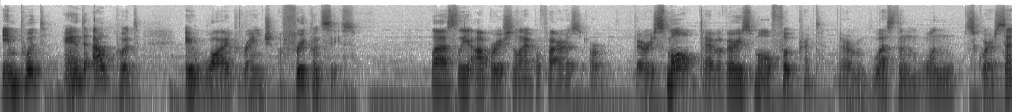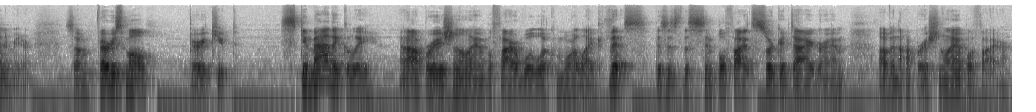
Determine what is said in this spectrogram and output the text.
input and output a wide range of frequencies. Lastly, operational amplifiers are very small. They have a very small footprint. They're less than one square centimeter. So very small, very cute. Schematically, an operational amplifier will look more like this. This is the simplified circuit diagram of an operational amplifier.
